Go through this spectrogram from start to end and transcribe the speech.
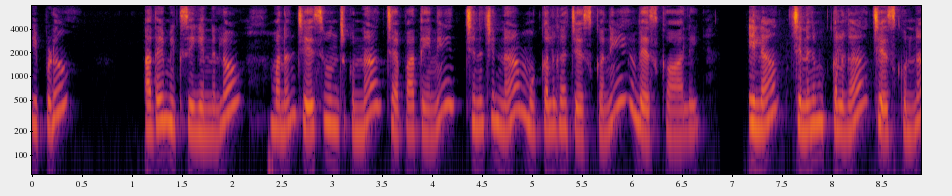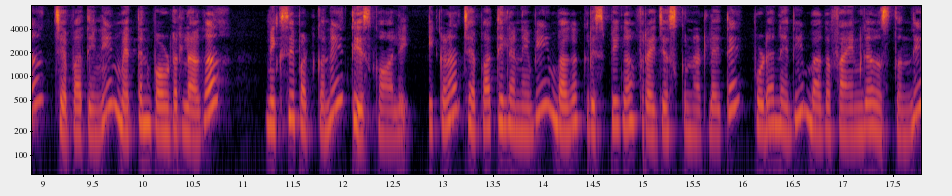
ఇప్పుడు అదే మిక్సీ గిన్నెలో మనం చేసి ఉంచుకున్న చపాతీని చిన్న చిన్న ముక్కలుగా చేసుకొని వేసుకోవాలి. ఇలా చిన్న ముక్కలుగా చేసుకున్న చపాతీని మెత్తని పౌడర్ లాగా మిక్సీ పట్టుకొని తీసుకోవాలి. ఇక్కడ చపాతీలు అనేవి బాగా క్రిస్పీగా ఫ్రై చేసుకున్నట్లయితే పొడి అనేది బాగా ఫైన్గా వస్తుంది.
